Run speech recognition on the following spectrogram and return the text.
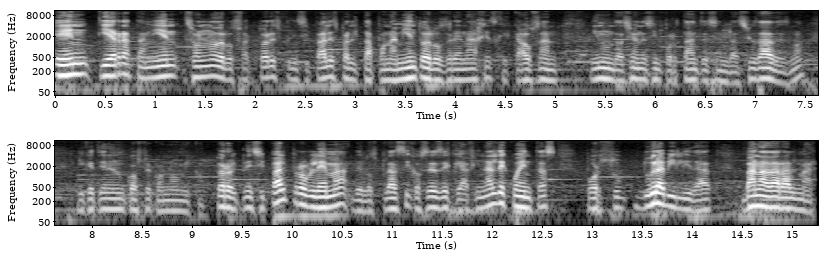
En tierra también son uno de los factores principales para el taponamiento de los drenajes que causan inundaciones importantes en las ciudades y que tienen un costo económico. Pero el principal problema de los plásticos es de que a final de cuentas, por su durabilidad, van a dar al mar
